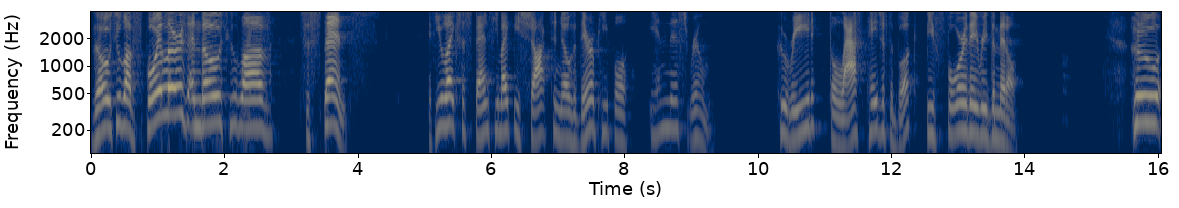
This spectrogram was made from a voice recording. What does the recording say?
those who love spoilers and those who love suspense. If you like suspense, you might be shocked to know that there are people in this room who read the last page of the book before they read the middle, who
